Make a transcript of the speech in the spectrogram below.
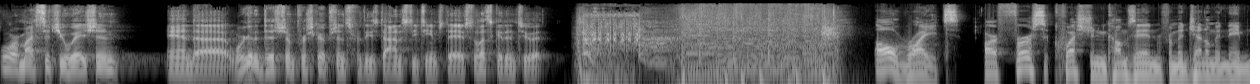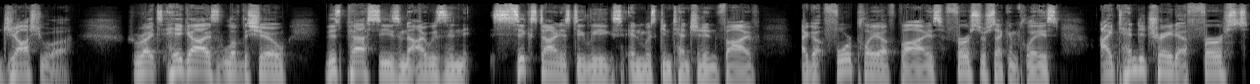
for my situation. And uh, we're going to dish some prescriptions for these dynasty teams, Dave. So let's get into it. All right. Our first question comes in from a gentleman named Joshua who writes Hey guys, love the show. This past season, I was in six dynasty leagues and was contention in five. I got four playoff buys, first or second place. I tend to trade a first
